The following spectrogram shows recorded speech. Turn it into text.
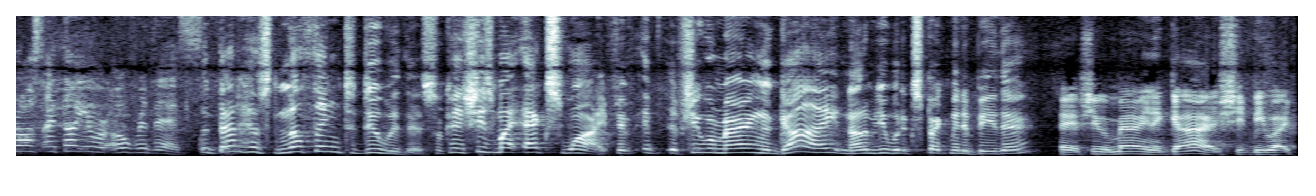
Ross, I thought you were over this. Look, that has nothing to do with this, okay? She's my ex-wife. If, if, if she were marrying a guy, none of you would expect me to be there. Hey, if she were marrying a guy, she'd be like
